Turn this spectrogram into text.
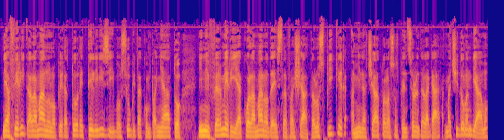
e ha ferito alla mano l'operatore televisivo subito accompagnato in infermeria con la mano destra fasciata. Lo speaker ha minacciato la sospensione della gara, ma ci domandiamo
